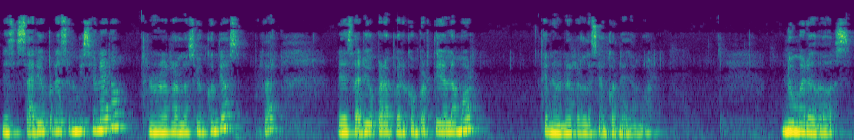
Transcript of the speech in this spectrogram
necesario para ser misionero, tener una relación con Dios, ¿verdad? Necesario para poder compartir el amor, tener una relación con el amor. Número dos,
